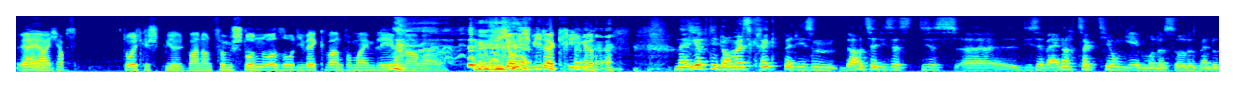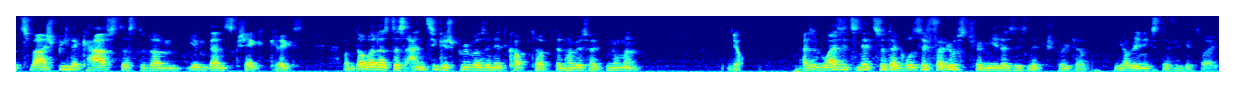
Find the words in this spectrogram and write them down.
Ja, ja, ich hab's durchgespielt. Waren dann fünf Stunden oder so, die weg waren von meinem Leben, aber die ich auch nicht wiederkriege. Na, ich habe die damals gekriegt bei diesem, da hat es ja dieses, dieses, äh, diese Weihnachtsaktion gegeben oder so, dass wenn du zwei Spiele kaufst, dass du dann irgendeins geschenkt kriegst. Und da war das das einzige Spiel, was ich nicht gehabt habe. Dann habe ich es halt genommen. Ja. Also war es jetzt nicht so der große Verlust für mich, dass ich es nicht gespielt habe. Ich habe ja nichts dafür gezahlt.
